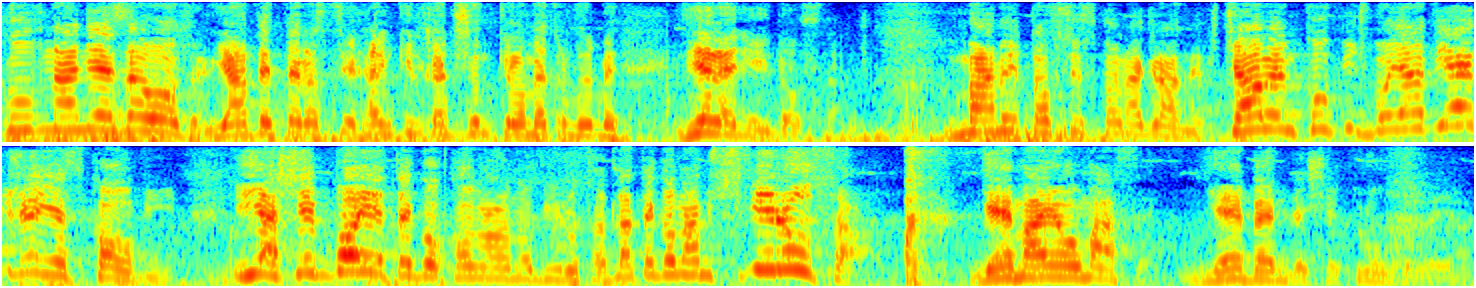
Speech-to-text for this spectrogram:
Gówna nie założę. Jadę teraz, przejechałem kilkadziesiąt kilometrów, żeby wiele niej dostać. Mamy to wszystko nagrane. Chciałem kupić, bo ja wiem, że jest COVID. I ja się boję tego koronawirusa, dlatego mam świrusa. Nie mają masek. Nie będę się truł byle jak.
